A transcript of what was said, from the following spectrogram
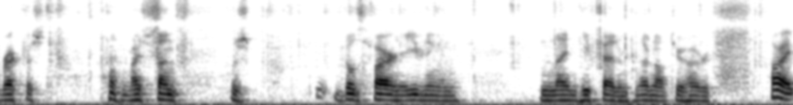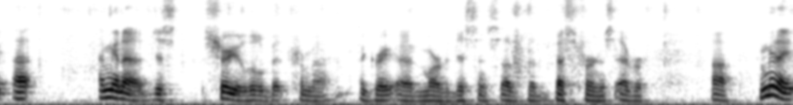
breakfast. My son was builds a fire in the evening and in the night and he fed them. They're not too hungry. All right, uh, I'm gonna just show you a little bit from a, a great, uh, more of a distance of the best furnace ever. Uh, I'm gonna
